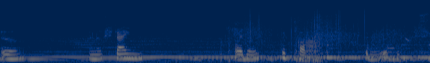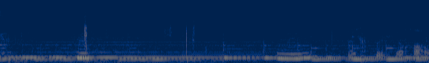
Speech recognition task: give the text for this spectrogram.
Äh, eine Stein. Eine wisst. Hm. Hm. Ich will hier raus.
